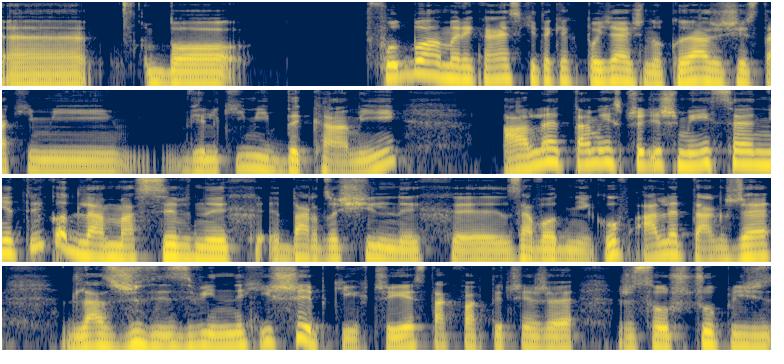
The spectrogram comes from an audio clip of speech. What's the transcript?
e, bo futbol amerykański, tak jak powiedziałeś, no kojarzy się z takimi wielkimi bykami, ale tam jest przecież miejsce nie tylko dla masywnych, bardzo silnych e, zawodników, ale także dla zwinnych i szybkich. Czy jest tak faktycznie, że, że są szczupli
